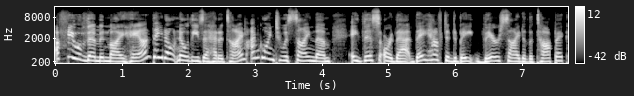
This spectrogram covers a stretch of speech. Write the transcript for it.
a few of them in my hand. They don't know these ahead of time. I'm going to assign them a this or that. They have to debate their side of the topic,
